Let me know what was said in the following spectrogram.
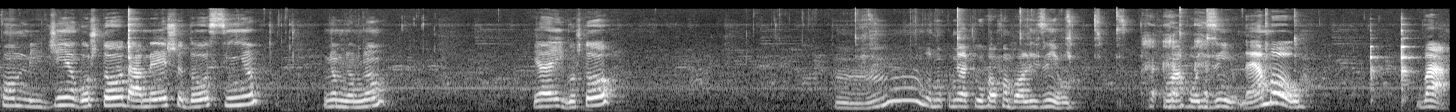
comidinha, gostou da ameixa docinha? Nham, nham, nham. E aí, gostou? Hum, vamos comer aqui o rocambolezinho. Um arrozinho, né, amor? Vá.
